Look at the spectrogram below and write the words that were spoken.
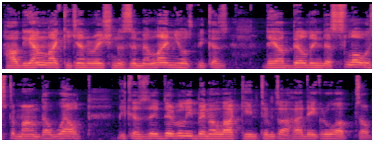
how the unlucky generation is the millennials because they are building the slowest amount of wealth because they, they've really been unlucky in terms of how they grew up. So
